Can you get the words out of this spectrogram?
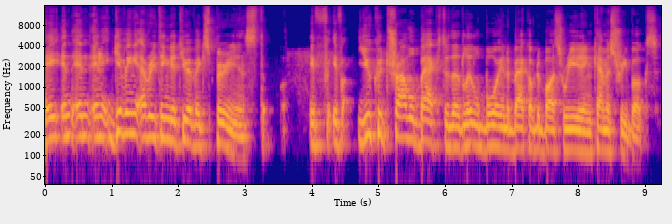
Hey, and, and and giving everything that you have experienced, if if you could travel back to that little boy in the back of the bus reading chemistry books,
